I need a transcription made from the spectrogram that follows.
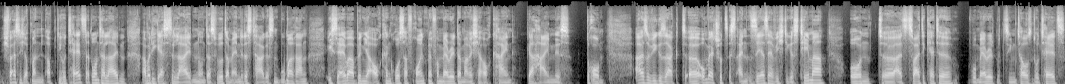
Ich weiß nicht, ob man, ob die Hotels darunter leiden, aber die Gäste leiden und das wird am Ende des Tages ein Boomerang. Ich selber bin ja auch kein großer Freund mehr von Marriott, da mache ich ja auch kein Geheimnis drum. Also wie gesagt, äh, Umweltschutz ist ein sehr, sehr wichtiges Thema und äh, als zweite Kette wo Marriott mit 7000 Hotels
